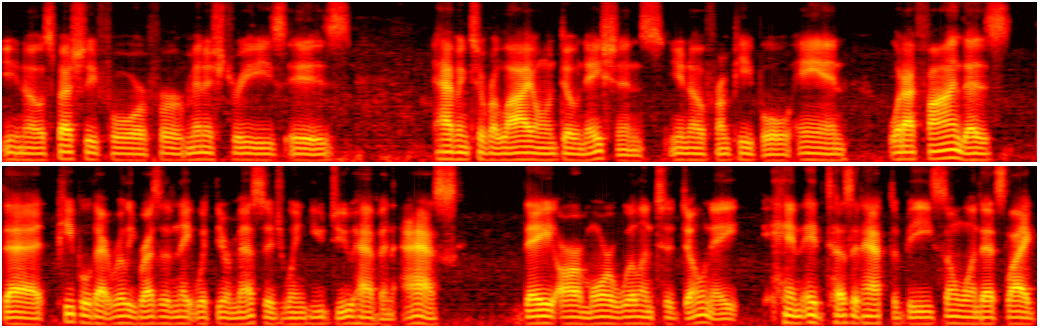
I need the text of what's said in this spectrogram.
you know, especially for for ministries is having to rely on donations, you know, from people. And what I find is that people that really resonate with your message when you do have an ask, they are more willing to donate. And it doesn't have to be someone that's like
